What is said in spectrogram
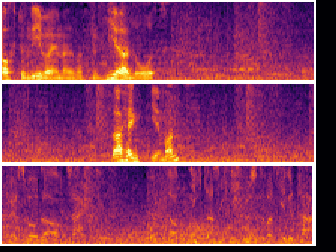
Ach du lieber Himmel, was ist denn hier los? Da hängt jemand. Es wurde auch Zeit. Und glaubt nicht, dass ich nicht wüsste, was ihr getan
